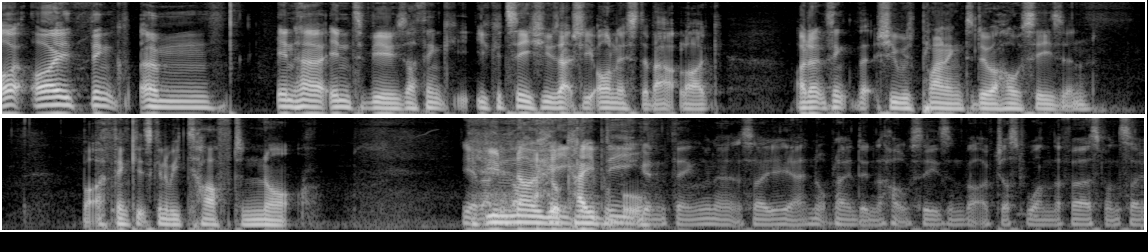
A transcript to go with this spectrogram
I, I think um, in her interviews, I think you could see she was actually honest about like, I don't think that she was planning to do a whole season, but I think it's going to be tough to not. Yeah, If but you like know the you're Hagen capable. Deegan thing, isn't it? So yeah, not playing doing the whole season, but I've just won the first one. So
